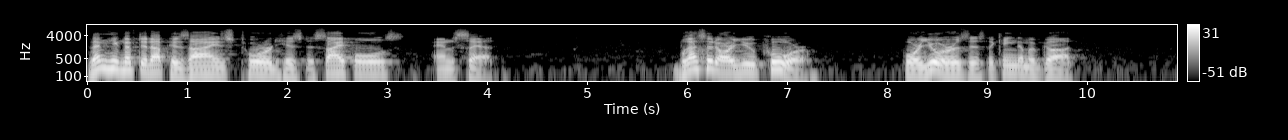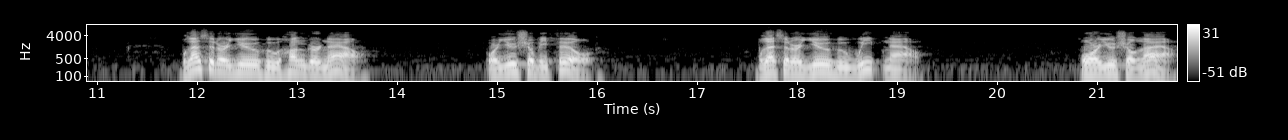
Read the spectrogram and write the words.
Then he lifted up his eyes toward his disciples and said, Blessed are you poor, for yours is the kingdom of God. Blessed are you who hunger now, for you shall be filled. Blessed are you who weep now, for you shall laugh.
